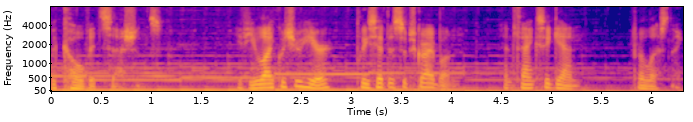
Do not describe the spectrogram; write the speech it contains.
the COVID sessions. If you like what you hear, please hit the subscribe button, and thanks again for listening.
